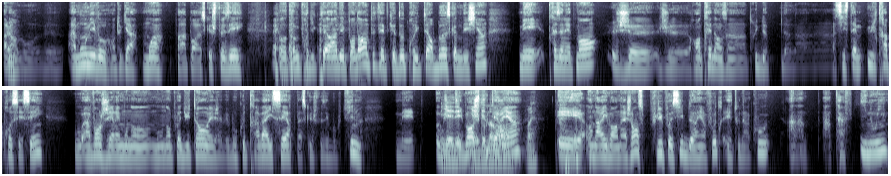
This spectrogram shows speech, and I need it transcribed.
Alors, bon, euh, à mon niveau, en tout cas, moi, par rapport à ce que je faisais en tant que producteur indépendant, peut-être que d'autres producteurs bossent comme des chiens. Mais très honnêtement, je, je rentrais dans un truc de, de- un système ultra processé où avant je gérais mon, en- mon emploi du temps et j'avais beaucoup de travail, certes, parce que je faisais beaucoup de films, mais objectivement, je des foutais rien. ouais. Et en arrivant en agence, plus possible de rien foutre. Et tout d'un coup, un, un taf inouï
